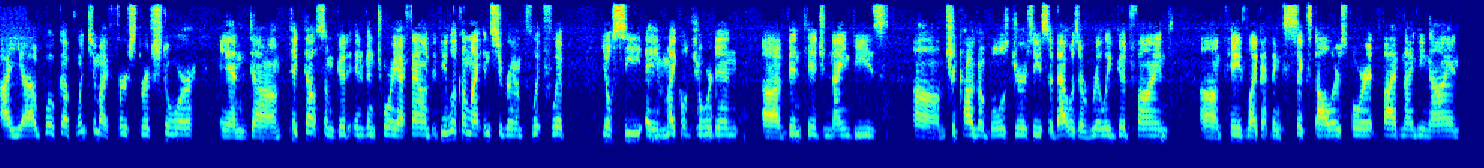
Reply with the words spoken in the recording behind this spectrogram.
I uh, woke up, went to my first thrift store, and um, picked out some good inventory. I found, if you look on my Instagram, Flip Flip, you'll see a Michael Jordan uh, vintage 90s um, Chicago Bulls jersey. So that was a really good find. Um, paid like I think six dollars for it, five ninety nine.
